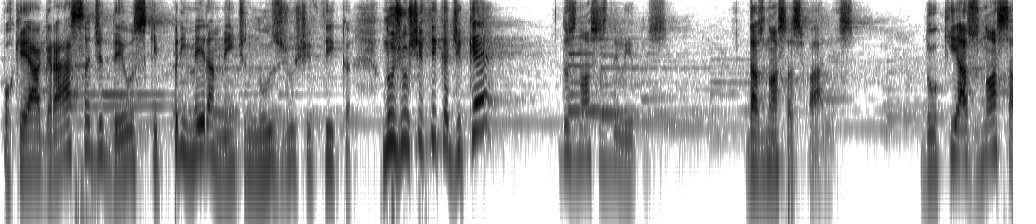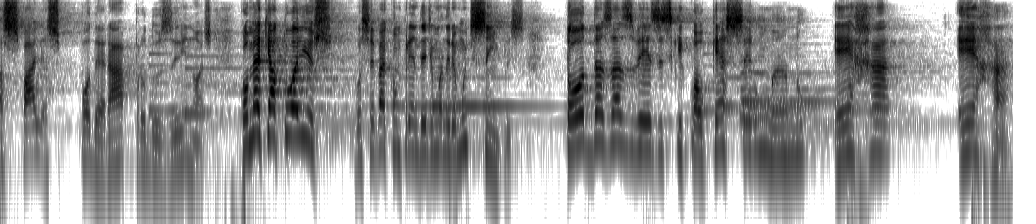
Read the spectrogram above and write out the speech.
Porque é a graça de Deus que primeiramente nos justifica. Nos justifica de quê? Dos nossos delitos, das nossas falhas do que as nossas falhas poderá produzir em nós. Como é que atua isso? Você vai compreender de maneira muito simples. Todas as vezes que qualquer ser humano erra, erra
